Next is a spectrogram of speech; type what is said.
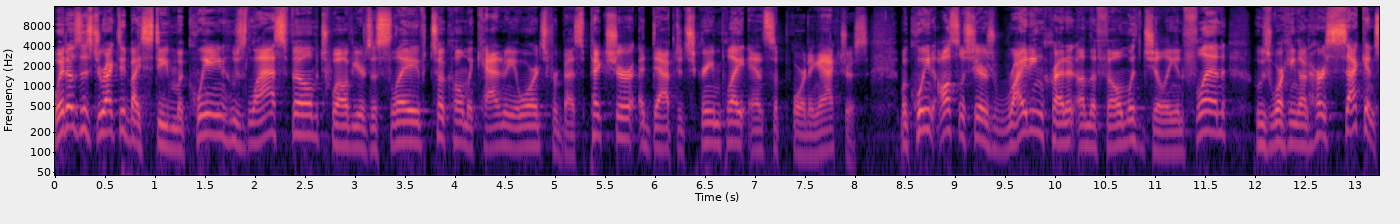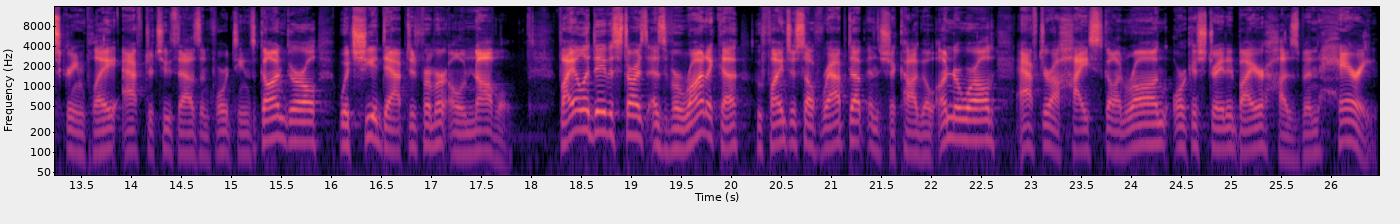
Widows is directed by Steve McQueen, whose last film, 12 Years a Slave, took home Academy Awards for Best Picture, Adapted Screenplay, and Supporting Actress. McQueen also shares writing credit on the film with Gillian Flynn, who's working on her second screenplay after 2014's Gone Girl, which she adapted from her own novel. Viola Davis stars as Veronica, who finds herself wrapped up in the Chicago underworld after a heist gone wrong, orchestrated by her husband, Harry.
